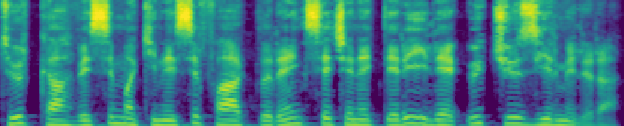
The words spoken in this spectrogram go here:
Türk kahvesi makinesi farklı renk seçenekleri ile 320 lira.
